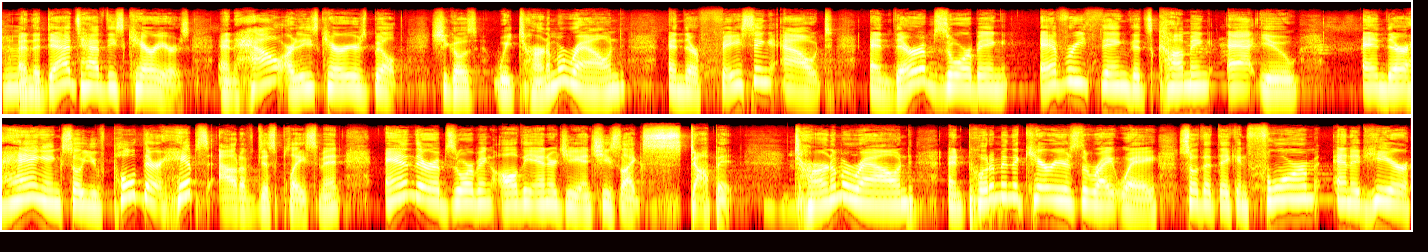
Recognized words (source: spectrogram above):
and the dads have these carriers. And how are these carriers built? She goes, we turn them around and they're facing out and they're absorbing everything that's coming at you and they're hanging so you've pulled their hips out of displacement and they're absorbing all the energy and she's like stop it turn them around and put them in the carriers the right way so that they can form and adhere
